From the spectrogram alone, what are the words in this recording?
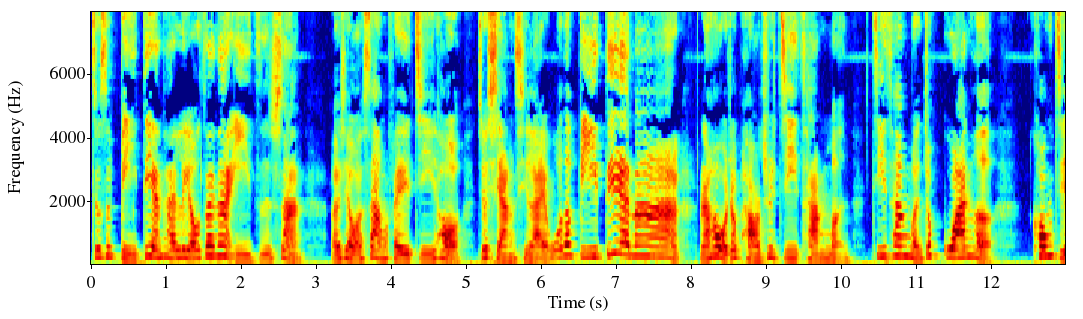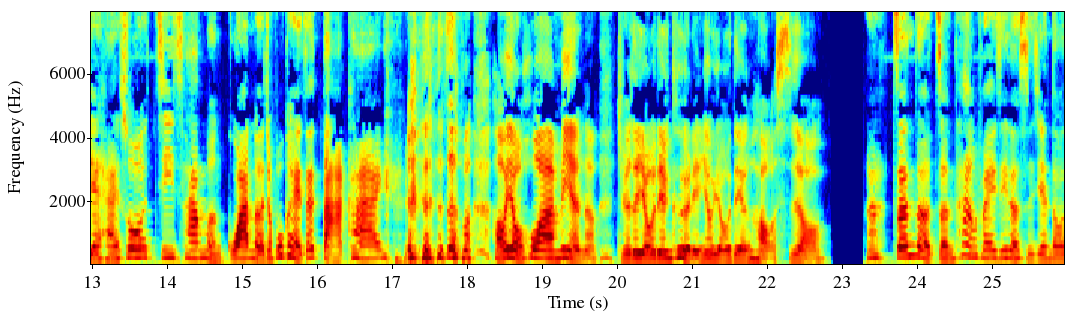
就是笔电还留在那椅子上。而且我上飞机后就想起来我的笔电啊，然后我就跑去机舱门，机舱门就关了。空姐还说机舱门关了就不可以再打开，怎么好有画面呢，觉得有点可怜又有点好笑啊！真的，整趟飞机的时间都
